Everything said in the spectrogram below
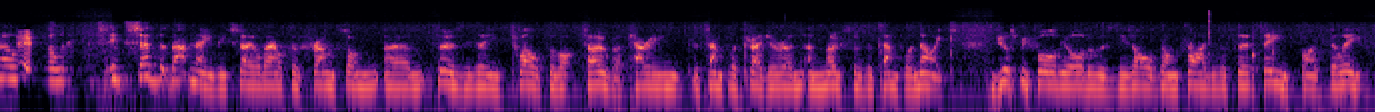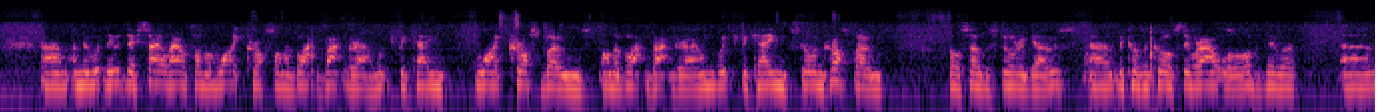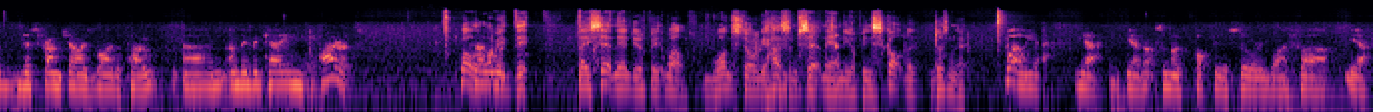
It, well, it's, it's, said that that navy sailed out of France on um, Thursday, the 12th of October, carrying the Templar treasure and, and, most of the Templar knights, just before the order was dissolved on Friday the 13th by Philippe. Um, and they, they, they sailed out on a white cross on a black background, which became white crossbones on a black background, which became skull and crossbones. Or so the story goes, uh, because of course they were outlawed, they were um, disfranchised by the Pope, um, and they became pirates. Well, so, I mean, they, they, certainly ended up in. Well, one story has them certainly ending up in Scotland, doesn't it? Well, yeah, yeah, yeah. That's the most popular story by far. Yeah.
